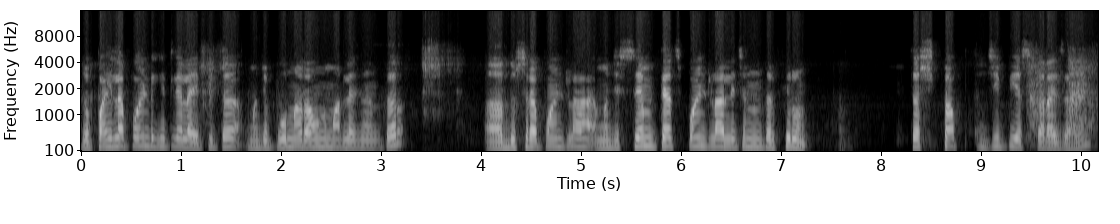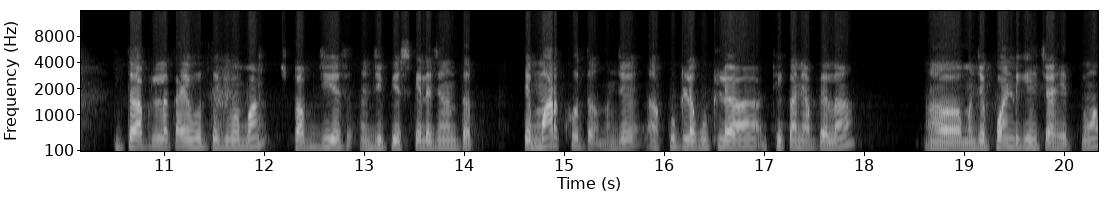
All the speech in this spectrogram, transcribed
जो पहिला पॉइंट घेतलेला आहे तिथं म्हणजे पूर्ण राऊंड मारल्याच्या नंतर दुसऱ्या पॉइंटला म्हणजे सेम त्याच पॉइंटला आल्याच्यानंतर फिरून तर स्टॉप जीपीएस करायचं आहे. तिथं आपल्याला काय होतं की बाबा स्टॉप जीएस जीपीएस केल्याच्यानंतर ते मार्क होतं. म्हणजे कुठल्या कुठल्या ठिकाणी आपल्याला म्हणजे पॉइंट घ्यायचे आहेत किंवा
